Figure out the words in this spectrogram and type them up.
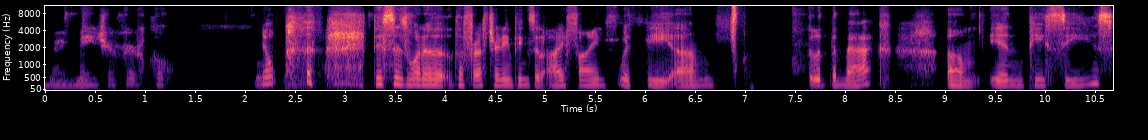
primary major vertical. Nope. this is one of the frustrating things that I find with the um, with the Mac um, in PCs,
